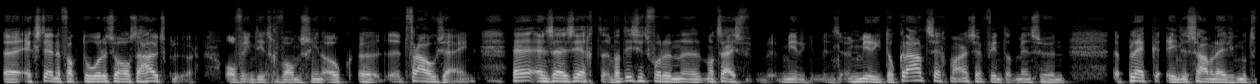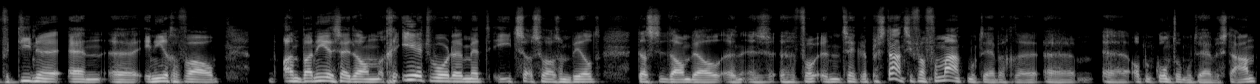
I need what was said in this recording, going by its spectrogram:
uh, externe factoren zoals de huidskleur. Of in dit geval misschien ook het vrouw zijn. En zij zegt: wat is het voor een. want zij is een meritocraat, zeg maar. Zij vindt dat mensen hun plek in de samenleving moeten verdienen. En uh, in ieder geval wanneer zij dan geëerd worden met iets zoals een beeld, dat ze dan wel een, een, een zekere prestatie van formaat moeten hebben ge, uh, uh, op een konto moeten hebben staan.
